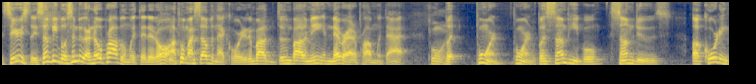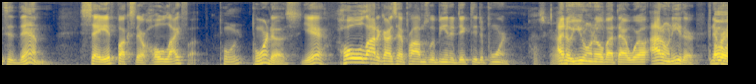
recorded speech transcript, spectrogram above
Seriously, some people some people got no problem with it at all. I put myself in that court. It doesn't bother, doesn't bother me. I've never had a problem with that. Porn. But porn, porn. But some people, some dudes, according to them, say it fucks their whole life up. Porn. Porn does, yeah. Whole lot of guys have problems with being addicted to porn. That's crazy. I know you don't know about that world. I don't either. Never oh,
